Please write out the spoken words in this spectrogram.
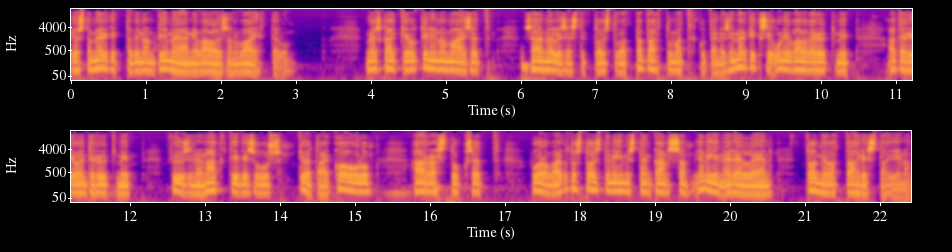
josta merkittävin on pimeän ja valoisan vaihtelu. Myös kaikki rutiininomaiset, säännöllisesti toistuvat tapahtumat, kuten esimerkiksi univalverytmi, ateriointirytmi, fyysinen aktiivisuus, työ tai koulu, harrastukset, vuorovaikutus toisten ihmisten kanssa ja niin edelleen – toimivat tahdistajina.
